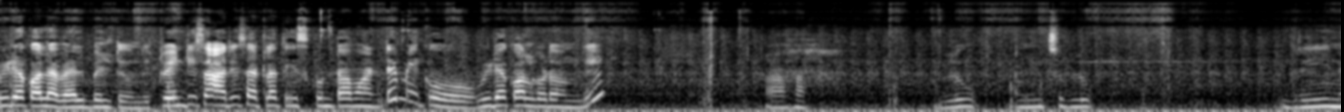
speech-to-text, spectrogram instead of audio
video call availability ఉంది. ట్వంటీ సారీస్ అట్లా తీసుకుంటాము అంటే మీకు వీడియో కాల్ కూడా ఉంది. ఆహా బ్లూ మంచి బ్లూ గ్రీన్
